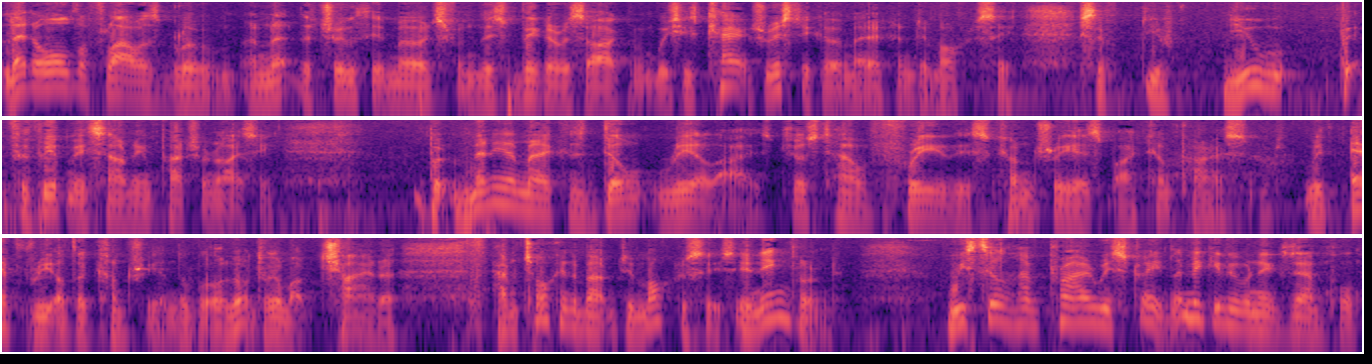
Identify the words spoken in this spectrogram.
Let all the flowers bloom and let the truth emerge from this vigorous argument, which is characteristic of American democracy. So you, you forgive me sounding patronizing, but many Americans don't realize just how free this country is by comparison with every other country in the world. I'm not talking about China. I'm talking about democracies. In England, we still have prior restraint. Let me give you an example.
